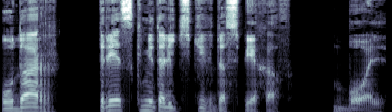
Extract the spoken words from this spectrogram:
Удар, треск металлических доспехов, боль.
